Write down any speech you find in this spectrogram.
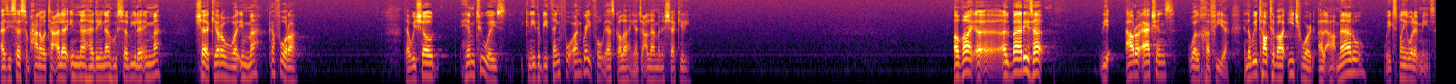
As He says, Subhanahu wa Taala, Inna hadaynahu sabila imma shakira wa imma kafura. That we showed him two ways. You can either be thankful or ungrateful. We ask Allah, yaj'alna min ash-shakirin. Uh, uh, al-bariza, the outer actions, wal khafiya. And then we talked about each word. Al-a'malu, we explained what it means.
